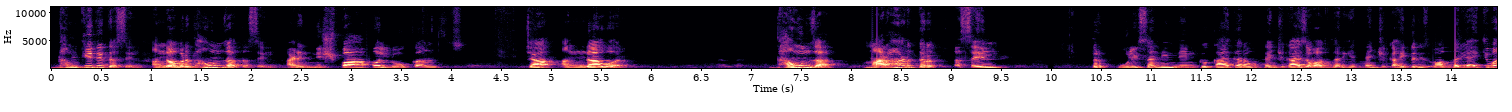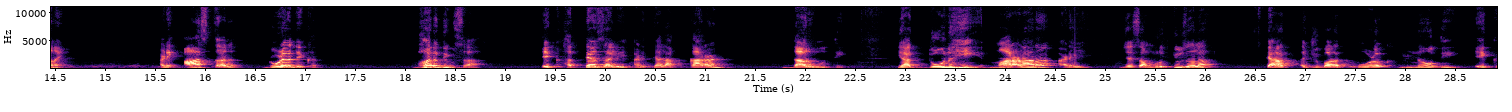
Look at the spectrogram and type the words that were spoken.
धमकी देत असेल अंगावर धावून जात असेल आणि निष्पाप लोकांच्या अंगावर धावून जात मारहाण करत असेल तर पोलिसांनी नेमकं काय करावं? त्यांची काय जबाबदारी आहे? त्यांची काहीतरी जबाबदारी आहे किंवा नाही? आणि आज तर डोळ्या देखत भर दिवसा एक हत्या झाली आणि त्याला कारण दारू होती. या दोनही मारणारा आणि ज्याचा मृत्यू झाला त्यात अजिबात ओळख नव्हती. एक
